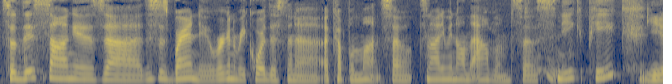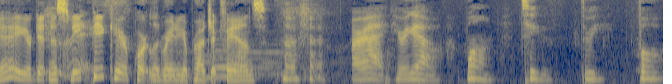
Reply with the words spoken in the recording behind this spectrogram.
So this song is uh, this is brand new. We're gonna record this in a, a couple months, so it's not even on the album. So sneak peek. Yay, you're getting a sneak peek here, Portland Radio Project fans. All right, here we go. One, two, three, four.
